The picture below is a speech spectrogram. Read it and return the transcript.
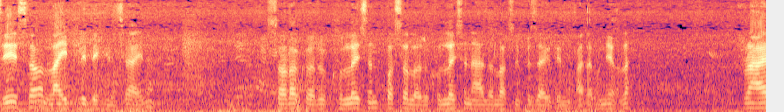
जे छ लाइटले देखिन्छ होइन? सडकहरू खुल्लै छन् पसलहरू खुल्लै छन् आज लक्ष्मी पूजाको दिन भएर पनि होला। प्राय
